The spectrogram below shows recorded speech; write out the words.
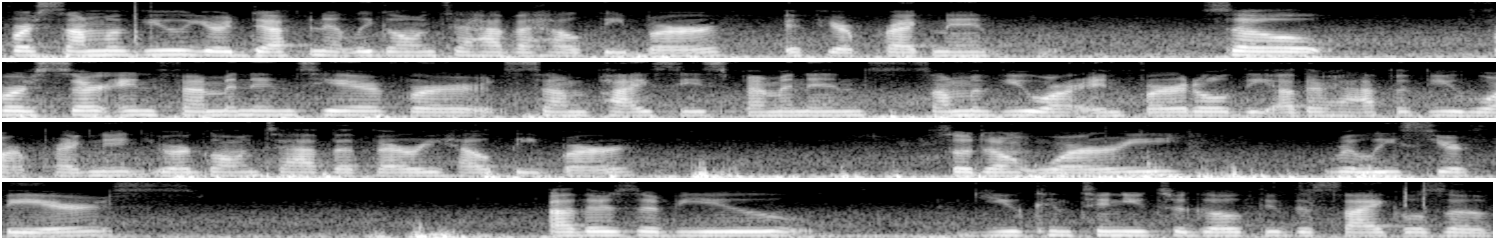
For some of you you're definitely going to have a healthy birth if you're pregnant. So for certain feminines here, for some Pisces feminines, some of you are infertile, the other half of you who are pregnant, you are going to have a very healthy birth. So don't worry, release your fears. Others of you, you continue to go through the cycles of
